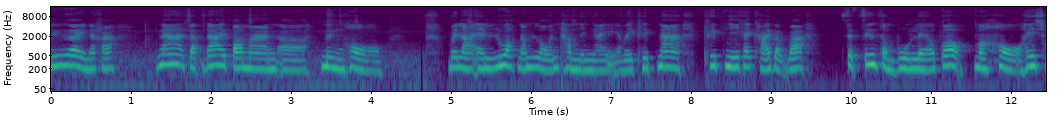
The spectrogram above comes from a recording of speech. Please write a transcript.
เรื่อยๆนะคะ น่าจะได้ประมาณเอ่อหนึ่งห่อ เวลาแอนลวกน้ำร้อนทำยังไงเอาไว้คลิปหน้าคลิปนี้คล้าย ๆ แบบว่าเสร็จสิ้นสมบูรณ์แล้วก็มาห่อให้ช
